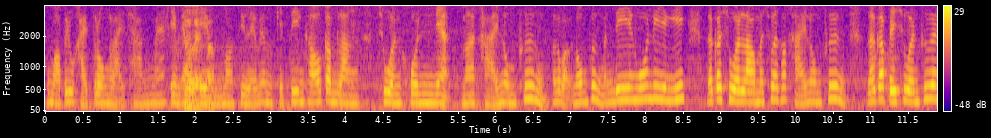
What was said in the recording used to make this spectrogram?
คุณหมอไปดูขายตรงหลายชั้นไหม คืออะไรครับ MLM Multi Level Marketing เขากำลังชวนคนเนี่ยมาขายนมผึ้งเขาก็บอกนมผึ้งมันดีอย่างงู้นดีอย่างนี้ แล้วก็ชวนเรามาช่วยเขาขายนมผึ้งแล้วก็ไปชวนเพื่อน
